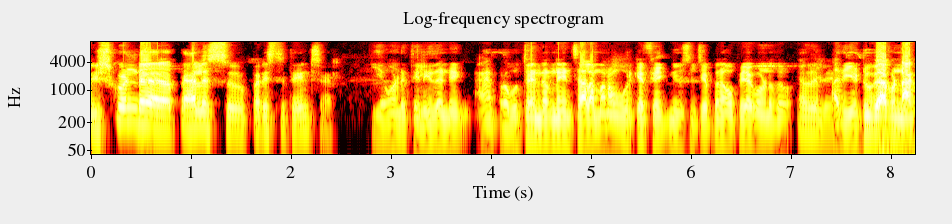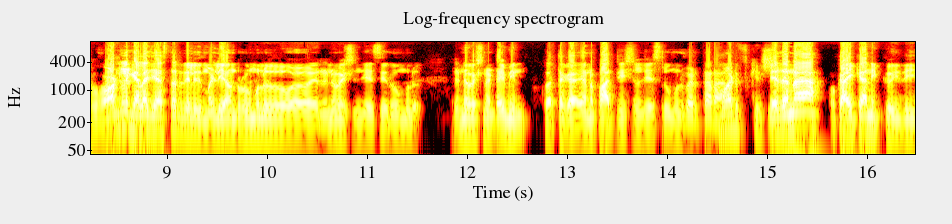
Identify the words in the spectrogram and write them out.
రిషికొండ ప్యాలెస్ పరిస్థితి ఏంటి సార్? ఏమండి తెలియదండి ఆయన ప్రభుత్వం నిర్ణయించాలా? మనం ఊరికే ఫేక్ న్యూస్లు చెప్పినా ఉపయోగం ఉండదు. అదే ఎటు కాకుండా నాకు హోటల్కి ఎలా చేస్తారో తెలియదు మళ్ళీ ఏమైనా రూములు రెనోవేషన్ చేసి రూములు రెనోవేషన్ అంటే ఐ మీన్ కొత్తగా ఏమైనా పార్టీషన్లు చేసి రూములు పెడతారా? లేదన్నా ఒక ఐకానిక్ ఇది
